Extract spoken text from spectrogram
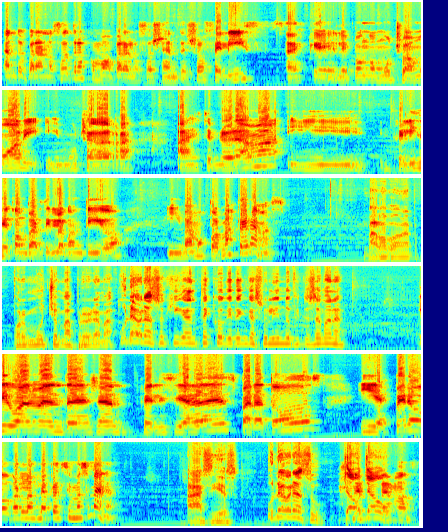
tanto para nosotros como para los oyentes. Yo feliz, sabes que le pongo mucho amor y, mucha garra a este programa y feliz de compartirlo contigo y vamos por más programas. Vamos por, por muchos más programas. Un abrazo gigantesco, que tengas un lindo fin de semana. Igualmente, Jen, felicidades para todos y espero verlos la próxima semana. Así es. Un abrazo. Chao, chao.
